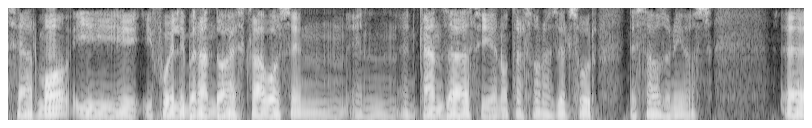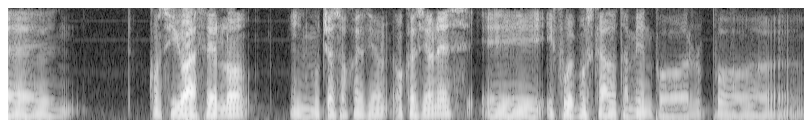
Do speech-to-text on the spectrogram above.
se armó y, fue liberando a esclavos en, en, Kansas y en otras zonas del sur de Estados Unidos. Eh, consiguió hacerlo en muchas ocasiones y, fue buscado también por, por,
